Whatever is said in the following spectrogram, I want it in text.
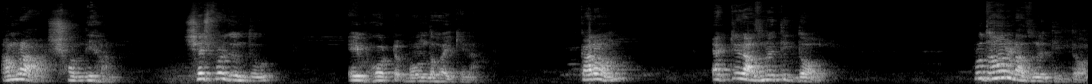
আমরা সন্দিহান। শেষ পর্যন্ত এই ভোট বন্ধ হয় কিনা? কারণ একটি রাজনৈতিক দল, প্রধান রাজনৈতিক দল,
